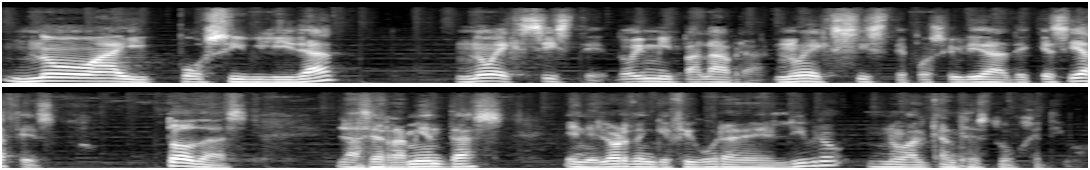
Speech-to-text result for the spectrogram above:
no hay posibilidad, no existe, doy mi palabra, no existe posibilidad de que si haces todas las herramientas en el orden que figuran en el libro, no alcances tu objetivo.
